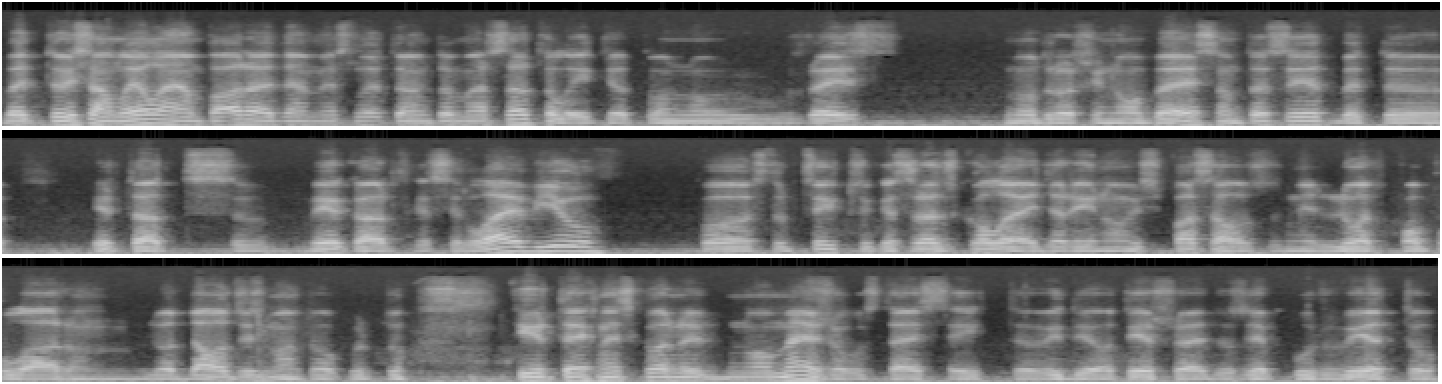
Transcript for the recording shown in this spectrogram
Bet visām lielajām pārraidēm mēs lietojam tomēr satelītu, jo to nu, uzreiz nodrošina OBS un tas iet. Bet uh, ir tāds iekārts, kas ir live view, ko, starp citu, kas redz kolēģi arī no visas pasaules, ir ļoti populāri un ļoti daudz izmanto, kur tu tīri tehniski vari no meža uztaisīt video tiešraidi uz jebkuru vietu.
